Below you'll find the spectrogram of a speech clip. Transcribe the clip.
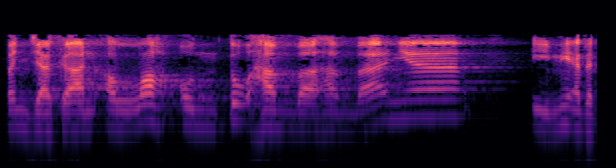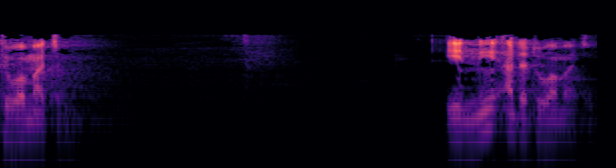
penjagaan Allah untuk hamba-hambanya ini ada dua macam. Ini ada dua macam.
